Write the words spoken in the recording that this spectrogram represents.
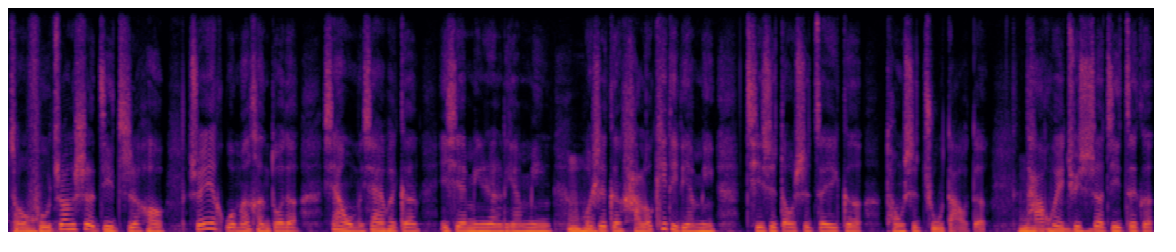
从哦服装设计之后，所以我们很多的，像我们现在会跟一些名人联名，或是跟 Hello Kitty 联名，其实都是这一个同事主导的，嗯他会去设计这个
